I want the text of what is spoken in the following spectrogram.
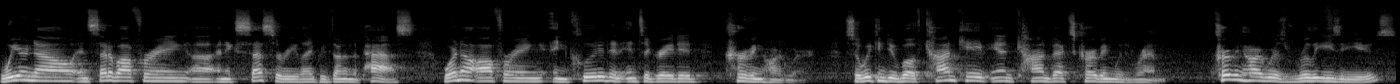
We are now, instead of offering uh, an accessory like we've done in the past, we're now offering included and integrated curving hardware. So we can do both concave and convex curving with REM. Curving hardware is really easy to use.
